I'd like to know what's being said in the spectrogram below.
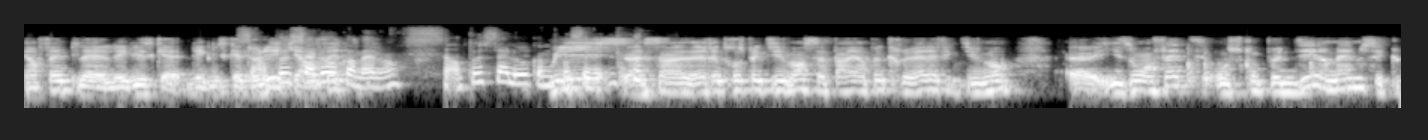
Et en fait, l'Église catholique. C'est un peu salaud quand même. Hein. C'est un peu salaud comme Oui, rétrospectivement, ça paraît un peu cruel, effectivement. Euh, ils ont en fait, ce qu'on peut dire même, c'est que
